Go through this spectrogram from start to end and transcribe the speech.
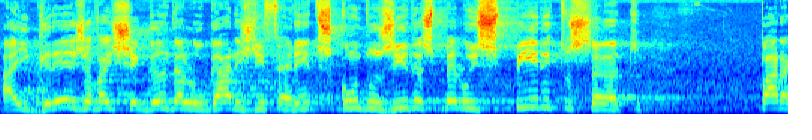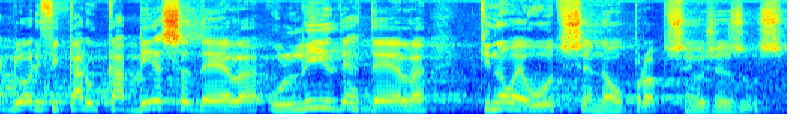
a igreja vai chegando a lugares diferentes, conduzidas pelo Espírito Santo, para glorificar o cabeça dela, o líder dela, que não é outro senão o próprio Senhor Jesus.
